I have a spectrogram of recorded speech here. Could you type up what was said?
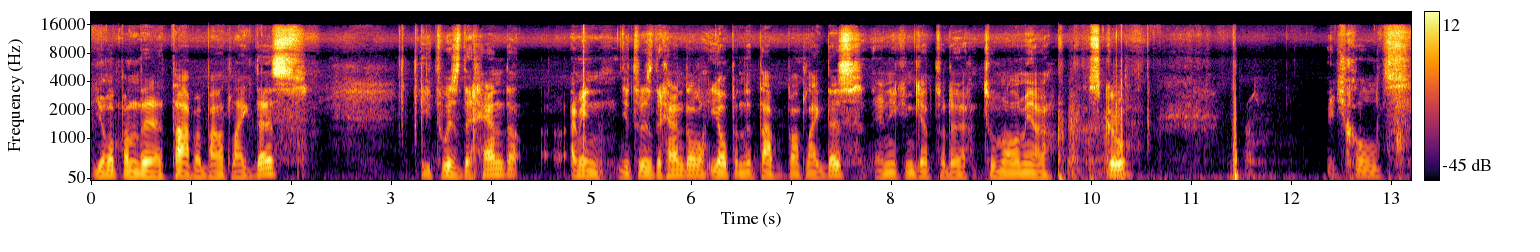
you open the top about like this. You twist the handle. I mean, you twist the handle, you open the top about like this, and you can get to the two millimeter screw, which holds,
